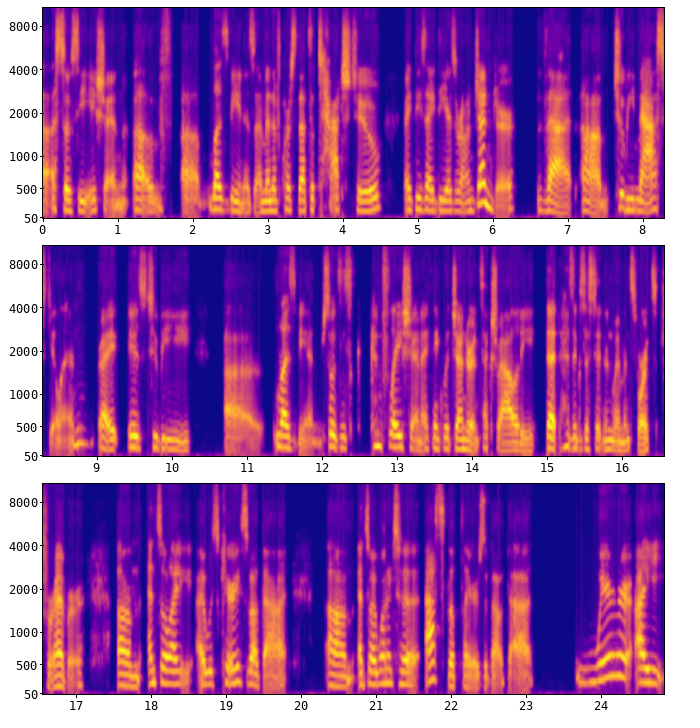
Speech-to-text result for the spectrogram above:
uh, association of uh, lesbianism, and of course, that's attached to right these ideas around gender that um, to be masculine, right, is to be uh, lesbian. So it's this conflation, I think, with gender and sexuality that has existed in women's sports forever. Um, and so I, I was curious about that. Um, and so I wanted to ask the players about that. Where I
